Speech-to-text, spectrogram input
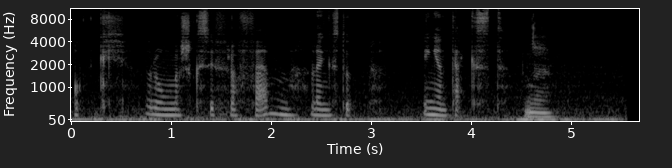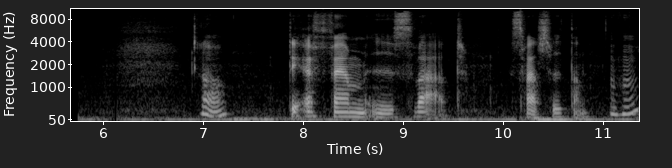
och romersk siffra 5 längst upp. Ingen text. Nej. Ja, det är fem i svärd. Svärdsviten. Mhm,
